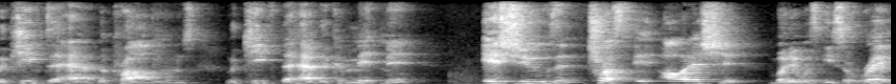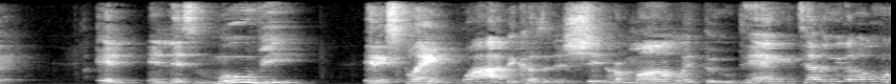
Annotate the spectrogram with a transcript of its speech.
LaKeith to have the problems, LaKeith to have the commitment issues and trust, it, all that shit. But it was Issa Rae. And in this movie, it explained why because of the shit her mom went through. Damn, you telling me the whole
